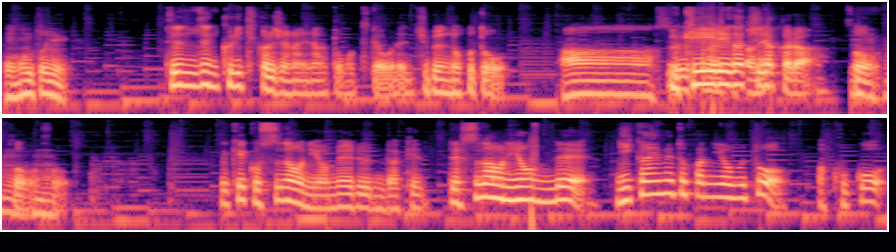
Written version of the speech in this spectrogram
本当に？全然クリティカルじゃないなと思ってて、俺、自分のことを。ああ、受け入れがちだかから、そううんうんうんそうそう。で結構素直に読めるんだけど、で、素直に読んで、2回目とかに読むと、あ、ここ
